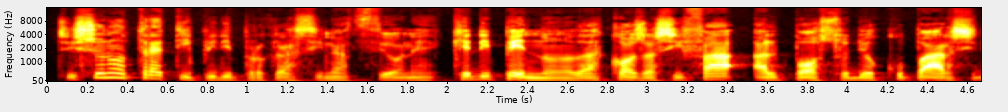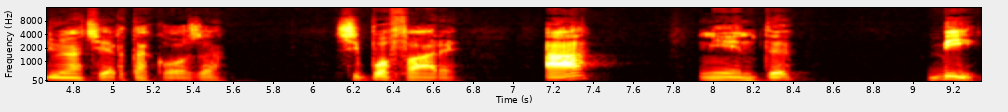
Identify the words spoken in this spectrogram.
Ci sono tre tipi di procrastinazione che dipendono da cosa si fa al posto di occuparsi di una certa cosa. Si può fare A. Niente. B.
